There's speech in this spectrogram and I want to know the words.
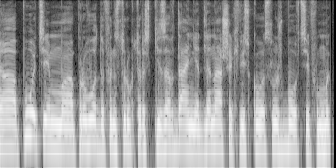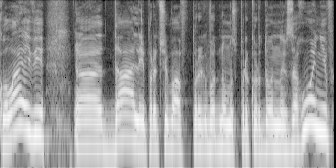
Е, потім е, проводив інструкторські завдання для наших військовослужбовців у Миколаєві. Е, далі працював в одному з прикордонних загонів.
